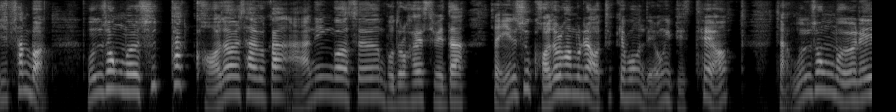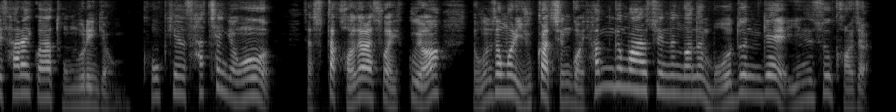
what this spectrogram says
23번. 운송물 수탁 거절 사유가 아닌 것은 보도록 하겠습니다. 자, 인수 거절 화물이랑 어떻게 보면 내용이 비슷해요. 자, 운송물이 살아있거나 동물인 경우, 혹은 사체인 경우, 자, 수탁 거절할 수가 있고요. 자, 운송물이 유가 증권, 현금화할 수 있는 거는 모든 게 인수 거절,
